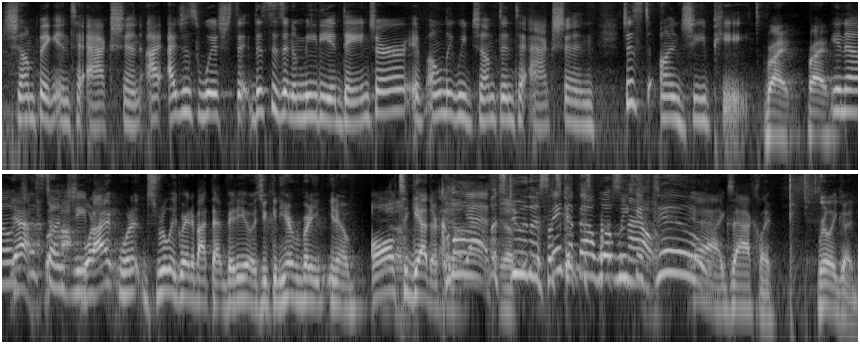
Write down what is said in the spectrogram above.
jumping into action. I, I just wish that this is an immediate danger. If only we jumped into action just on GP. Right, right. You know, yeah. just on GP. What I what's really great about that video is you can hear everybody, you know, all together. Come on, Yes. let's Yep. do this. Let's Think get this about what we person could do. Yeah, exactly. Really good.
